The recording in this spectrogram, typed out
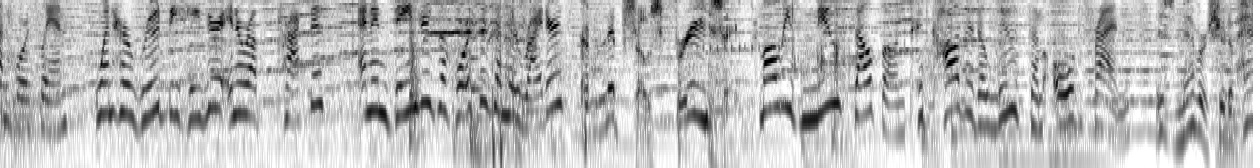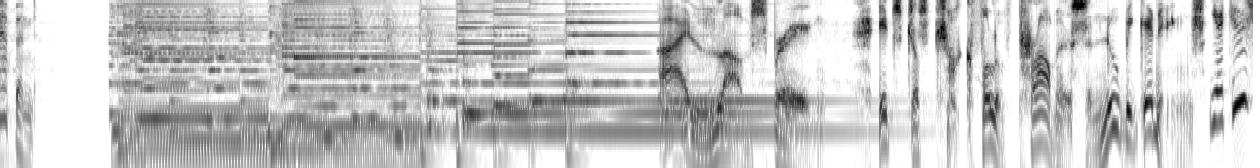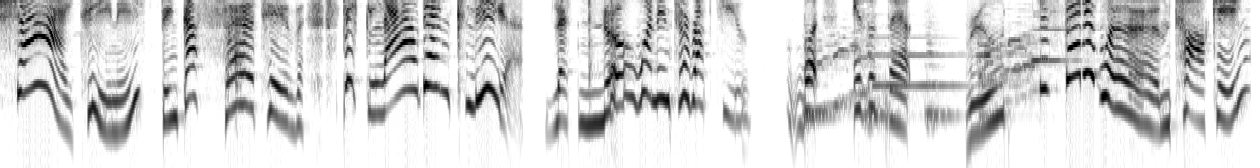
Today on Horseland, when her rude behavior interrupts practice and endangers the horses and their riders, Calypso's freezing. Molly's new cell phone could cause her to lose some old friends. This never should have happened. I love spring. It's just chock full of promise and new beginnings. You're too shy, Teeny. Think assertive. Speak loud and clear. Let no one interrupt you. But isn't that rude? Is that a worm talking?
